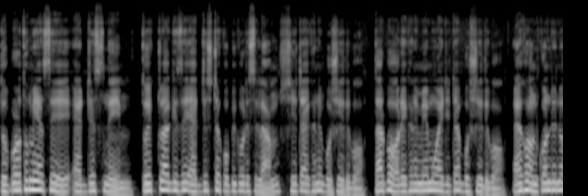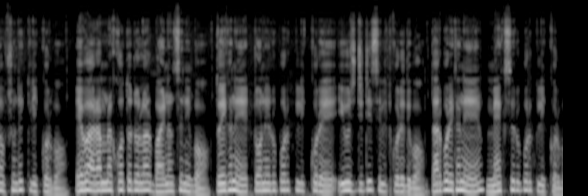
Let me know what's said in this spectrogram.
তো প্রথমে আছে অ্যাড্রেস নেম। তো একটু আগে যে অ্যাড্রেসটা কপি করেছিলাম, সেটা এখানে বসিয়ে দেব। তারপর এখানে মেমো আইডিটা বসিয়ে দেব। এখন কন্টিনিউ অপশনে ক্লিক করব। এবার আমরা কত ডলার বাইন্যান্সে নিব? তো এখানে টনের উপর ক্লিক করে ইউএসডিটি সিলেক্ট করে দিব। তারপর এখানে ম্যাক্সের উপর ক্লিক করব।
